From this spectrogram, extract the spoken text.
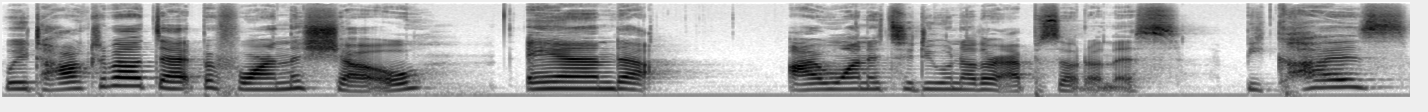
We talked about debt before on the show, and I wanted to do another episode on this because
